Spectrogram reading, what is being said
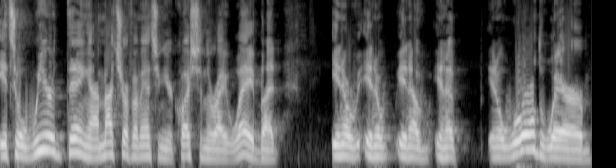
it's a weird thing. I'm not sure if I'm answering your question the right way, but in a in a in a in a in a world where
